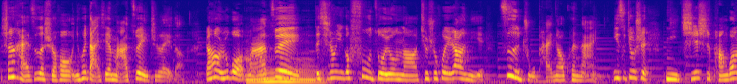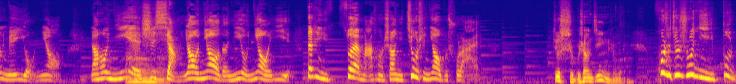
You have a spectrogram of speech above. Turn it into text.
生孩子的时候你会打一些麻醉之类的，然后如果麻醉哦的其中一个副作用呢，就是会让你自主排尿困难，意思就是你其实膀胱里面有尿，然后你也是哦想要尿的，你有尿意，但是你坐在马桶上，你就是尿不出来。就使不上劲是吗？或者就是说你不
